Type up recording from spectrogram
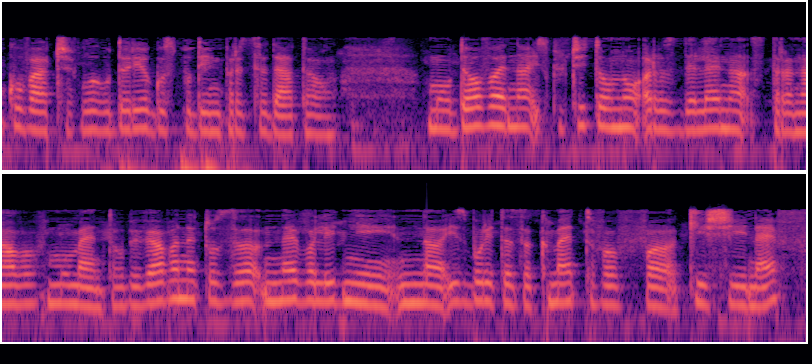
Ковачев, благодаря господин председател. Молдова е една изключително разделена страна в момента. Обявяването за невалидни на изборите за кмет в Кишинев,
